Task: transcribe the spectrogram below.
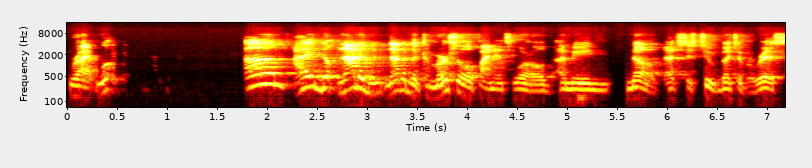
Right. Well, um, I don't not in not in the commercial finance world. I mean, no, that's just too much of a risk.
